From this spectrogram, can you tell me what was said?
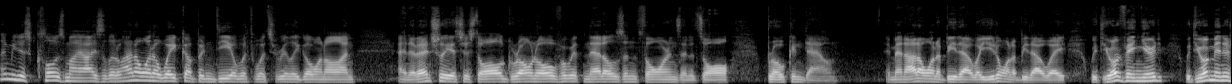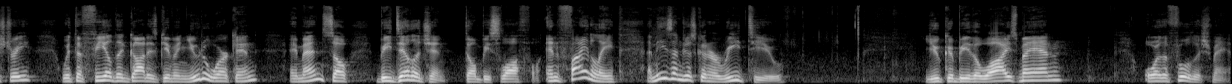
Let me just close my eyes a little. I don't want to wake up and deal with what's really going on. And eventually it's just all grown over with nettles and thorns and it's all broken down. Amen. I don't want to be that way. You don't want to be that way with your vineyard, with your ministry, with the field that God has given you to work in. Amen. So be diligent. Don't be slothful. And finally, and these I'm just going to read to you. You could be the wise man or the foolish man.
